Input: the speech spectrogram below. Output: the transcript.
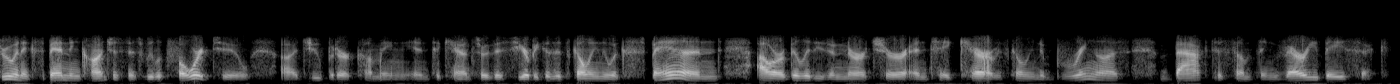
through an expanding consciousness. We look forward to uh, Jupiter coming into Cancer this year because it's going to expand our ability to nurture and take care of. It's going to bring us back to something very basic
